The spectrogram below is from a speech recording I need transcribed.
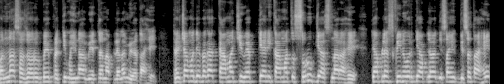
पन्नास हजार रुपये प्रति महिना वेतन आपल्याला मिळत आहे. त्याच्यामध्ये बघा कामाची व्याप्ती आणि कामाचं स्वरूप जे असणार आहे ते आपल्या स्क्रीनवरती आपल्याला दिसाय दिसत आहे.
